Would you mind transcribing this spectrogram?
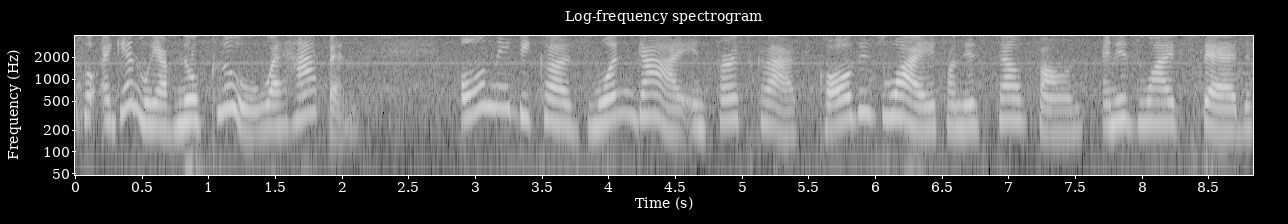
So again, we have no clue what happened. Only because one guy in first class called his wife on his cell phone and his wife said,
